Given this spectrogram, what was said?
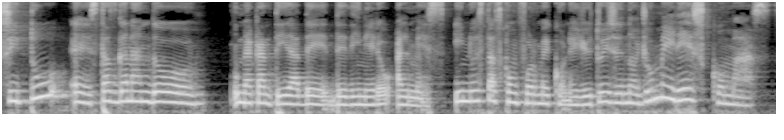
si tú eh, estás ganando una cantidad de, de, dinero al mes y no estás conforme con ello y tú dices, no, yo merezco más.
